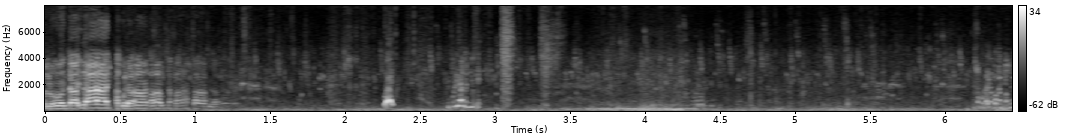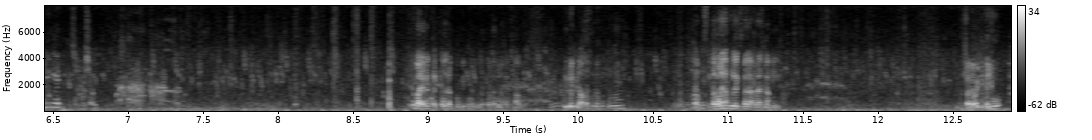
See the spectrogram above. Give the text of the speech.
Tulungan dagat. Balik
